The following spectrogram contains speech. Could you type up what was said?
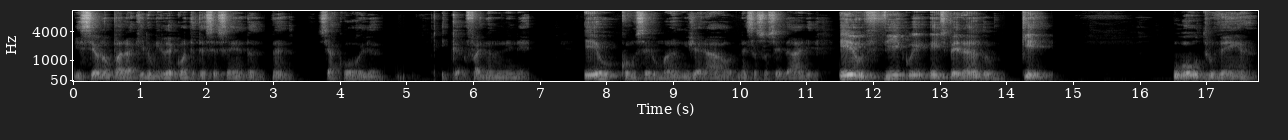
E se eu não parar aqui no Miller, conta até 60, né? se acolha e faz no nenê. Eu, como ser humano em geral, nessa sociedade, eu fico esperando que o outro venha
